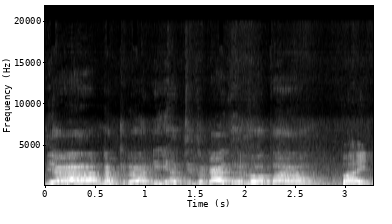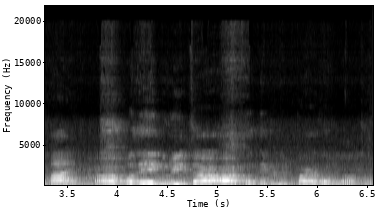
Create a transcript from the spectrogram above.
त्या नकराने हत्तीचा काय धरला होता? पाय. पाय. हा पदे गृहीता. हा पदे म्हणजे पाय धरला होता.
